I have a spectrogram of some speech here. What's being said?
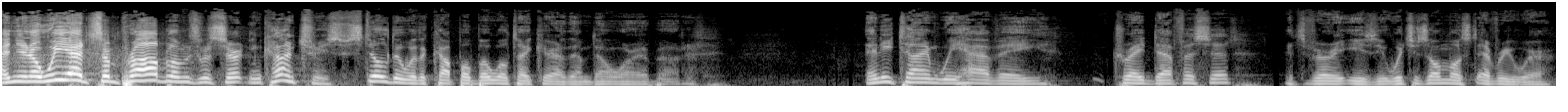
And you know, we had some problems with certain countries. Still do with a couple, but we'll take care of them. Don't worry about it. Anytime we have a trade deficit, it's very easy, which is almost everywhere.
